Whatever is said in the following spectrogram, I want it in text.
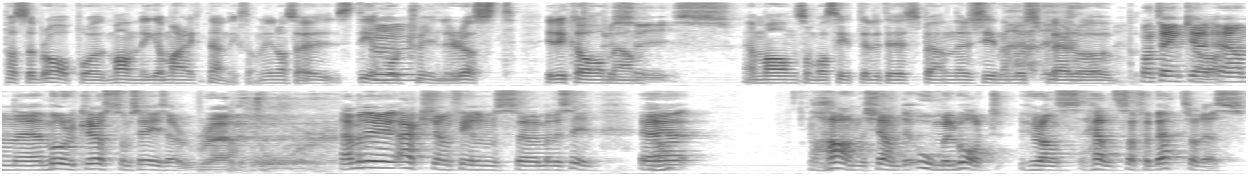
passa bra på manliga marknaden. Liksom. Det är någon så här stenhård Mm. trailerröst i reklamen. Precis. En man som bara sitter lite, spänner sina muskler och... Man tänker Ja. en uh, mörk röst som säger så här. Nej men det är actionfilmsmedicin. Eh, och han kände omedelbart hur hans hälsa förbättrades.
